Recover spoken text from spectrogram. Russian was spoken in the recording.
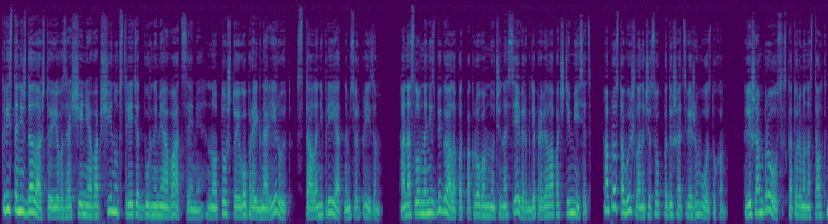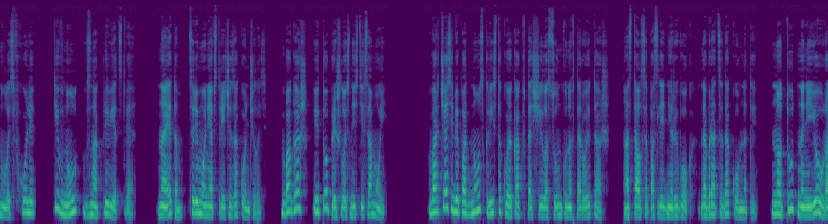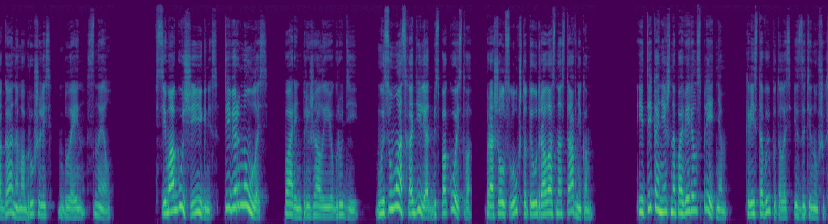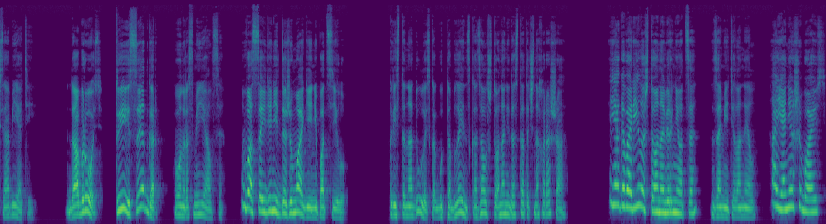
Криста не ждала, что ее возвращение в общину встретят бурными овациями, но то, что его проигнорируют, стало неприятным сюрпризом. Она словно не сбегала под покровом ночи на север, где провела почти месяц, а просто вышла на часок подышать свежим воздухом. Лишь Амброуз, с которым она столкнулась в холле, кивнул в знак приветствия. На этом церемония встречи закончилась. Багаж и то пришлось нести самой. Ворча себе под нос, Криста кое-как втащила сумку на второй этаж. Остался последний рывок добраться до комнаты. Но тут на нее ураганом обрушились Блейн Снелл. «Всемогущий Игнис, ты вернулась!» Парень прижал ее к груди. «Мы с ума сходили от беспокойства. Прошел слух, что ты удрала с наставником». «И ты, конечно, поверил сплетням». Криста выпуталась из затянувшихся объятий. «Да брось! Ты и Эдгар?» Он рассмеялся. «Вас соединить даже магии не под силу!» Криста надулась, как будто Блейн сказал, что она недостаточно хороша. «Я говорила, что она вернется», — заметила Нел. «А я не ошибаюсь».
